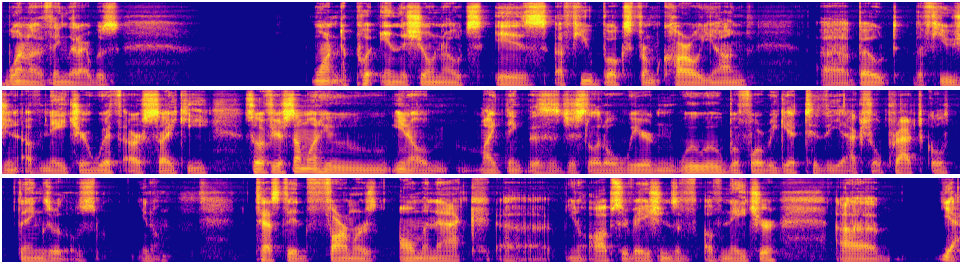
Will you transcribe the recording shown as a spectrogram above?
one other thing that I was wanting to put in the show notes is a few books from Carl Jung uh, about the fusion of nature with our psyche. So if you're someone who you know might think this is just a little weird and woo woo before we get to the actual practical things or those you know tested farmer's almanac uh, you know observations of, of nature, uh, yeah,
